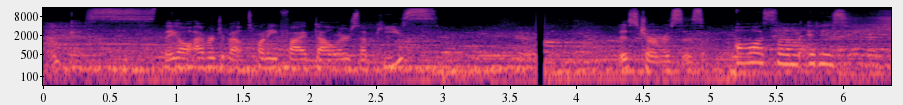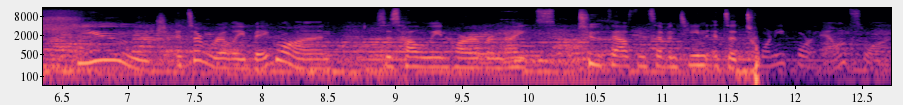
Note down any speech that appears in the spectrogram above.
focus. They all average about $25 a piece. This service is awesome. It is huge. It's a really big one. This is Halloween Horror Nights 2017. It's a 24 ounce one.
